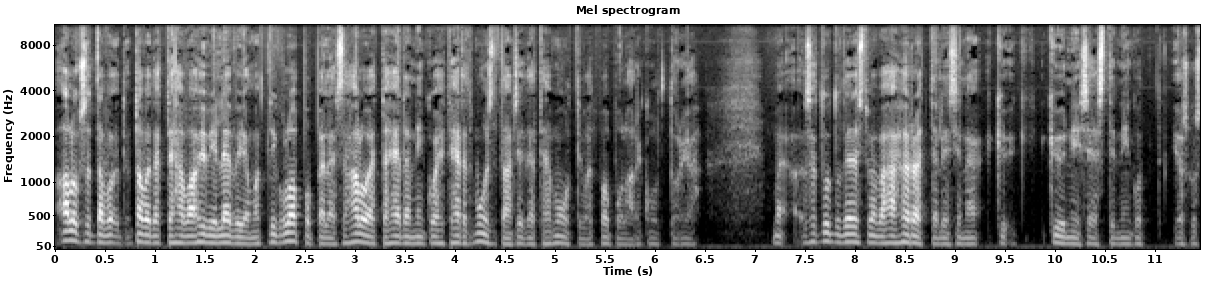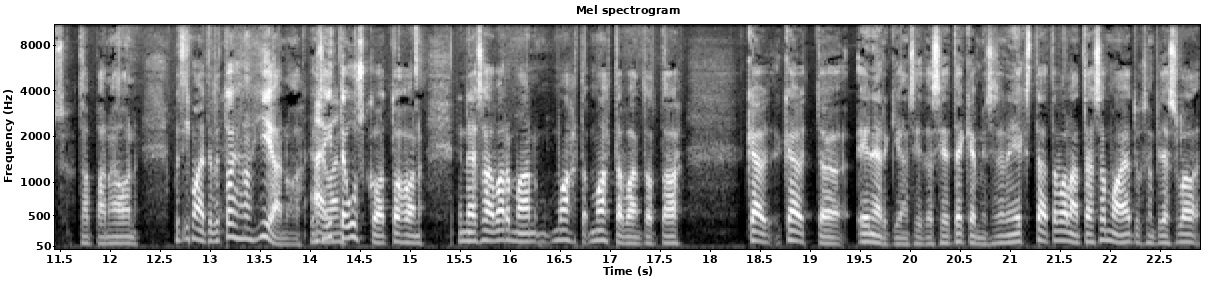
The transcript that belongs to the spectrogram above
aluksi on tavoite, tavoite tehdä vain hyvin levyjä, mutta niin kuin loppupeleissä haluaa, että, heidän, niin kuin, että heidät muistetaan siitä, että he muuttivat populaarikulttuuria. Mä, se tuntuu tietysti, että mä vähän höröttelin siinä ky- kyynisesti, niin kuin joskus tapana on. Mutta sitten mä ajattelin, että toihan on hienoa. Kun se itse uskoo tuohon, niin ne saa varmaan mahta- mahtavan tota, käy, käyttöenergian siitä siihen tekemisessä. Niin eikö tämä tavallaan tämä sama ajatuksen pitäisi olla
